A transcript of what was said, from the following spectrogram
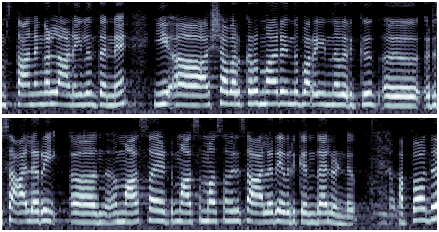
സംസ്ഥാനങ്ങളിലാണെങ്കിലും തന്നെ ഈ ആശാവർക്കർമാർ ആശാ വർക്കർമാർ എന്ന് പറയുന്നവർക്ക് ഒരു സാലറി മാസമായിട്ട് മാസം മാസം ഒരു സാലറി അവർക്ക് എന്തായാലും ഉണ്ട്. അപ്പോൾ അത്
